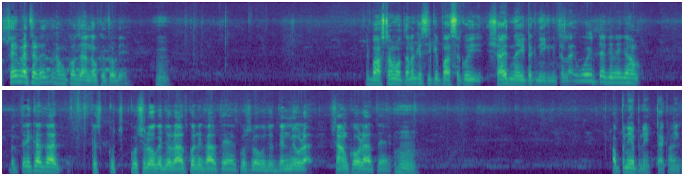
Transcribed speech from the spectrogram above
सेम मेथड है हम कौन से अनोखे थोड़ी है। ये बास्ट होता है ना किसी के पास से कोई शायद नई टेक्निक निकल आए। वही टेक्निक हम तरीका का कुछ कुछ कुछ लोग हैं जो रात को निकालते हैं कुछ लोग जो दिन में उड़ा शाम को उड़ाते हैं। अपने अपनी टेक्निक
